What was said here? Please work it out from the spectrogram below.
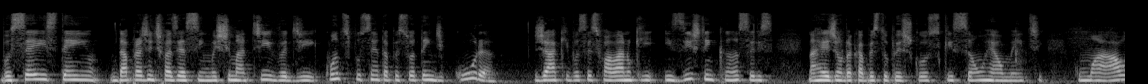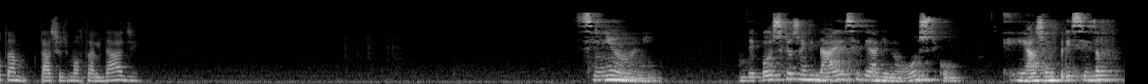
vocês têm, dá para a gente fazer assim uma estimativa de quantos por cento a pessoa tem de cura, já que vocês falaram que existem cânceres na região da cabeça do pescoço que são realmente com uma alta taxa de mortalidade? Sim, Anne. Depois que a gente dá esse diagnóstico, eh, a gente precisa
